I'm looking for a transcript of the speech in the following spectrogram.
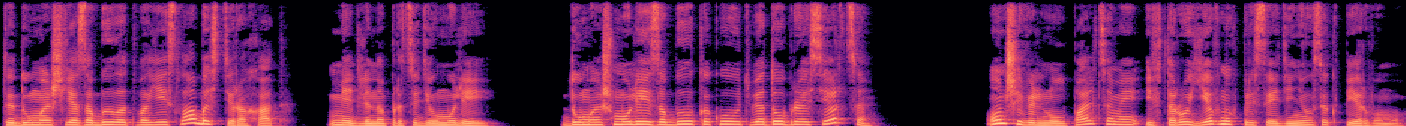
«Ты думаешь, я забыла твоей слабости, Рахат?» – медленно процедил Мулей. «Думаешь, Мулей забыл, какое у тебя доброе сердце?» Он шевельнул пальцами, и второй Евнух присоединился к первому.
